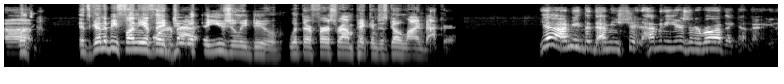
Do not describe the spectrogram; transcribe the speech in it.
Uh, it's gonna be funny if they do what they usually do with their first round pick and just go linebacker. yeah, I mean, I mean, shit. How many years in a row have they done that? You know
